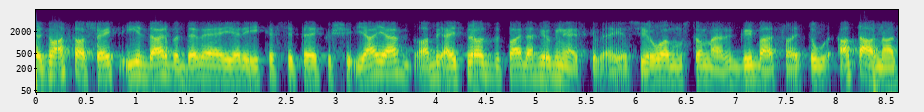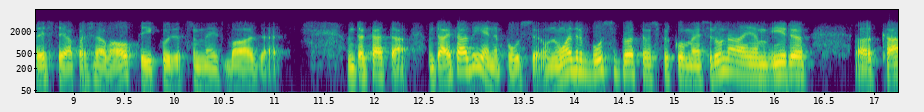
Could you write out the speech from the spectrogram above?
Bet, nu, atkal šeit ir darba devēji arī, kas ir teikuši, jā, jā, labi, aizbrauc, bet pārāk ilgi neaizkavējies, jo mums tomēr gribās, lai tu attālinātu esi tajā pašā valstī, kur esam mēs bāzēti. Un tā kā tā. Un tā ir tā viena puse. Un otra puse, protams, par ko mēs runājam, ir uh, kā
